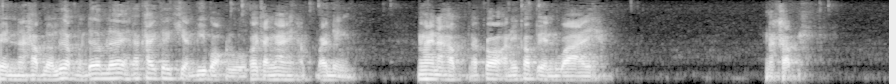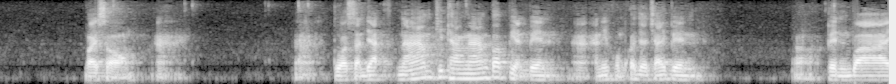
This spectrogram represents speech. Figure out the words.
เป็นนะครับเราเลือกเหมือนเดิมเลย ถ้าใครเคยเขียน v บอกดูก็จะง่ายครับ y หนึ่งง่ายนะครับ แล้วก็อันนี้ก็เป็น y นะครับ y สองอ่าตัวสัญญาน้ำทิศทางน้ำก็เปลี่ยนเป็นอ,อันนี้ผมก็จะใช้เป็นเป็น y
